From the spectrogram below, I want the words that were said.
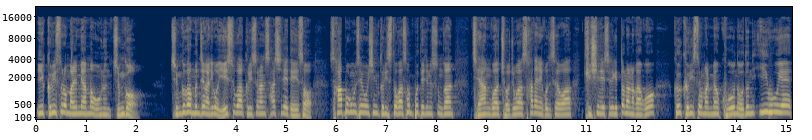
이 그리스도로 말미암아 오는 증거, 증거가 문제가 아니고 예수가 그리스도라는 사실에 대해서 사복음서에 오신 그리스도가 선포되는 순간 재앙과 저주와 사단의 권세와 귀신의 세력이 떠나나가고 그 그리스도로 말미암아 구원 얻은 이후에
